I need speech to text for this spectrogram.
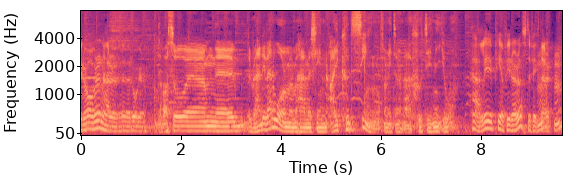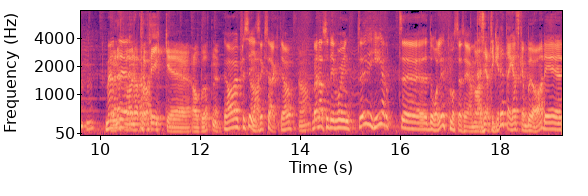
Ska du avra den här eh, Roger? Det var så ehm, eh, Randy Van Warmer här med sin I Could Sing från 1979. Härlig P4-röst du fick där. Men, Men, Men det var eh, ett trafikavbrott nu. Ja, precis. Exakt. Ja. Men alltså det var ju inte helt eh, dåligt måste jag säga. ändå. Alltså jag tycker detta är ganska bra. Det,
